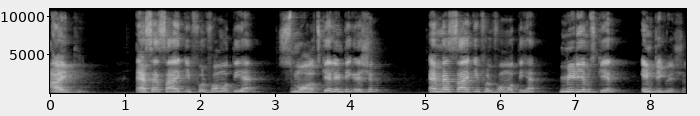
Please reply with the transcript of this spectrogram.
आई थी एस एस आई की फुल फॉर्म होती है small scale integration M S I की फुल फॉर्म होती है मीडियम स्केल इंटीग्रेशन।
